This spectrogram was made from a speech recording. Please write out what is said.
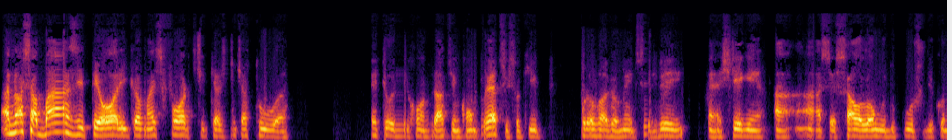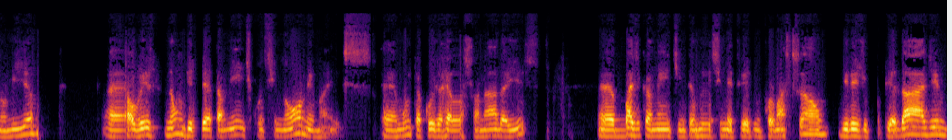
A nossa base teórica mais forte que a gente atua é teoria de contratos incompletos, isso aqui provavelmente vocês veem, é, cheguem a, a acessar ao longo do curso de economia, é, talvez não diretamente com esse nome, mas é, muita coisa relacionada a isso. É, basicamente, em termos de simetria de informação, direito de propriedade,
